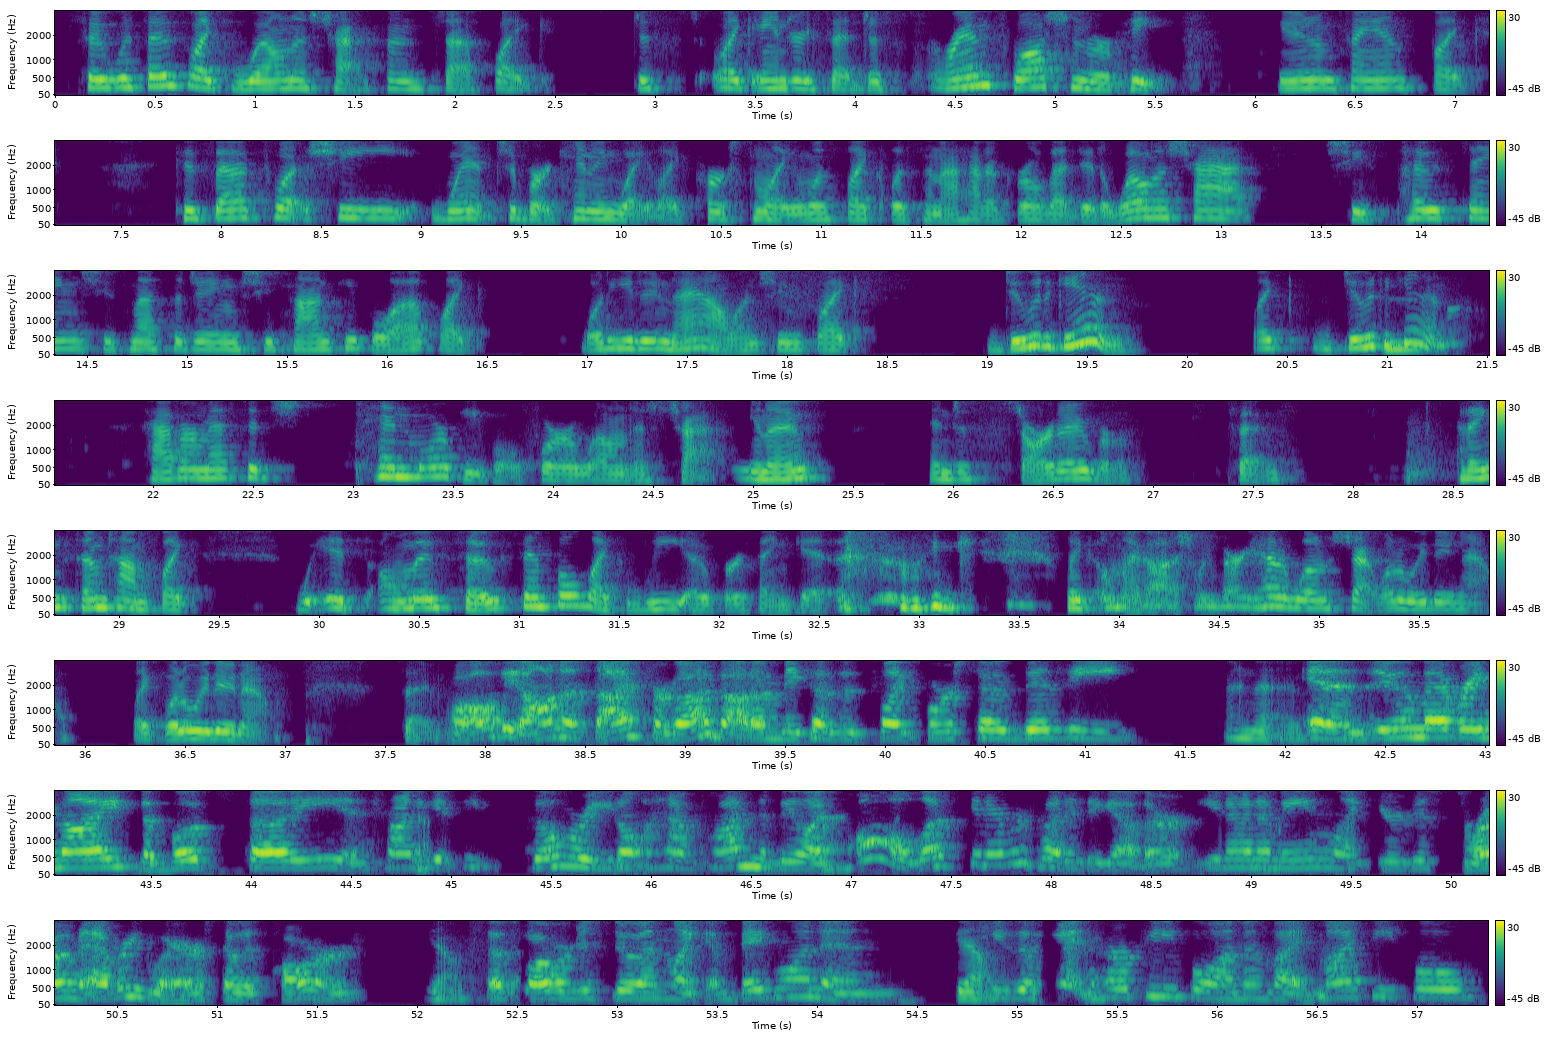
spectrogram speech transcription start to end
So with those like wellness chats and stuff, like just like Andrea said, just rinse, wash, and repeat. You know what I'm saying? Like because that's what she went to Burke Hemingway like personally and was like, listen, I had a girl that did a wellness chat. She's posting, she's messaging, she signed people up. Like, what do you do now? And she was like, do it again. Like, do it again. Mm-hmm. Have her message 10 more people for a wellness chat, you know, and just start over. So I think sometimes like it's almost so simple, like we overthink it. like, like, oh my gosh, we've already had a wellness chat. What do we do now? Like, what do we do now? So well, I'll be honest, I forgot about them because it's like we're so busy I know. In a Zoom every night, the book study and trying yeah. to get people silver, you don't have time to be like, oh, let's get everybody together. You know what I mean? Like you're just thrown everywhere. So it's hard. Yeah. That's why we're just doing like a big one and yeah. she's inviting her people. I'm inviting my people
